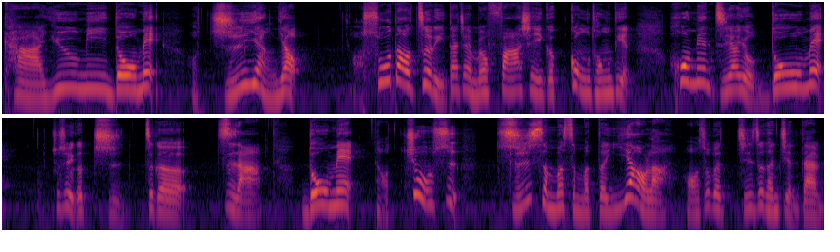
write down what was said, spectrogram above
卡尤咪多咩？哦，止痒药。哦，说到这里，大家有没有发现一个共通点？后面只要有多咩，就是有个止这个字啊，多咩，哦，就是止什么什么的药啦。哦，这个其实这个很简单。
